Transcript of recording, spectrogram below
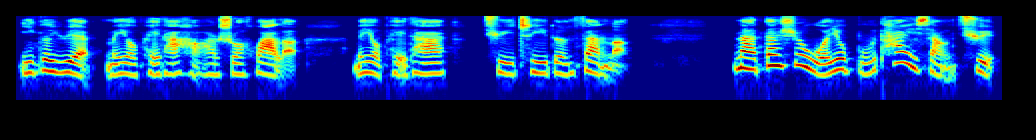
一个月没有陪她好好说话了，没有陪她去吃一顿饭了，那但是我又不太想去，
